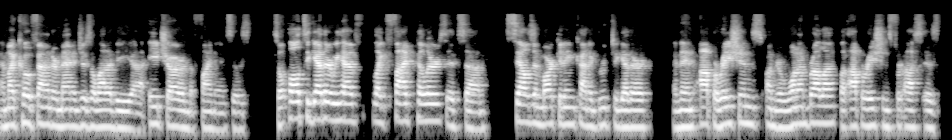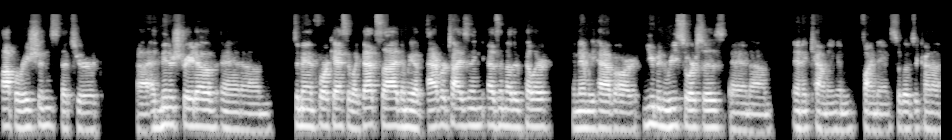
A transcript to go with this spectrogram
And my co-founder manages a lot of the uh, HR and the finances. So all together, we have like five pillars. It's um, sales and marketing kind of grouped together, and then operations under one umbrella. But operations for us is operations. That's your uh, administrative and um, demand forecasting, like that side. Then we have advertising as another pillar and then we have our human resources and um, and accounting and finance. So those are kind of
